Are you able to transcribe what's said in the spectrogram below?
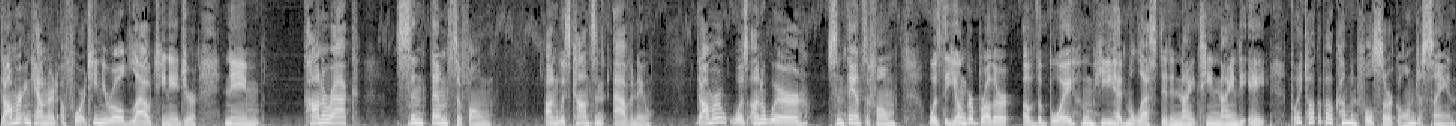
Dahmer encountered a 14 year old Lao teenager named Konerak Sinthasomphone on Wisconsin Avenue. Dahmer was unaware Synthanthophone was the younger brother of the boy whom he had molested in 1998. Boy, talk about coming full circle, I'm just saying.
